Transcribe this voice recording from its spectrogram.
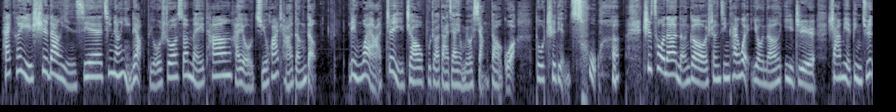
还可以适当饮些清凉饮料，比如说酸梅汤，还有菊花茶等等。另外啊，这一招不知道大家有没有想到过，多吃点醋。吃醋呢，能够生津开胃，又能抑制杀灭病菌，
